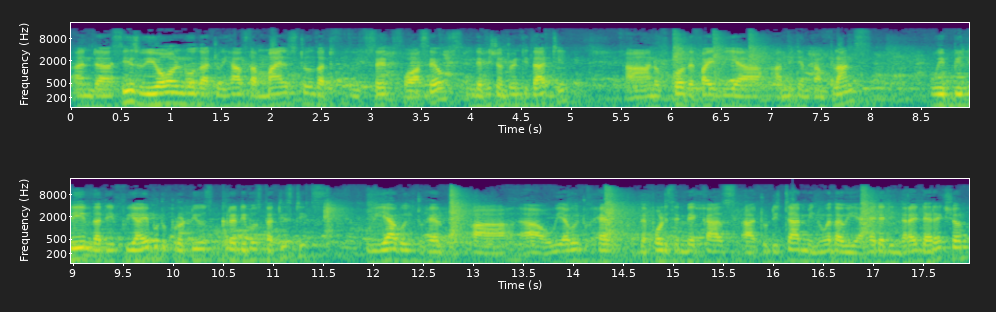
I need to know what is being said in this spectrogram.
And uh, since we all know that we have some milestones that we've set for ourselves in the Vision 2030, uh, and of course the five-year uh, medium-term plans, we believe that if we are able to produce credible statistics, we are going to help. Uh, uh, we are going to help the policymakers to determine whether we are headed in the right direction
